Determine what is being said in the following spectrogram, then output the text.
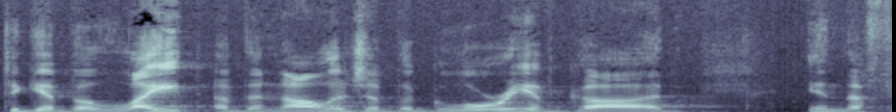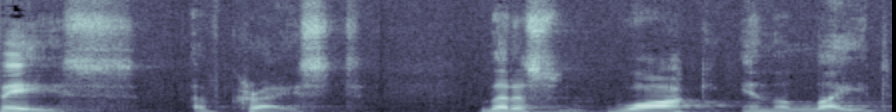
to give the light of the knowledge of the glory of God in the face of Christ. Let us walk in the light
